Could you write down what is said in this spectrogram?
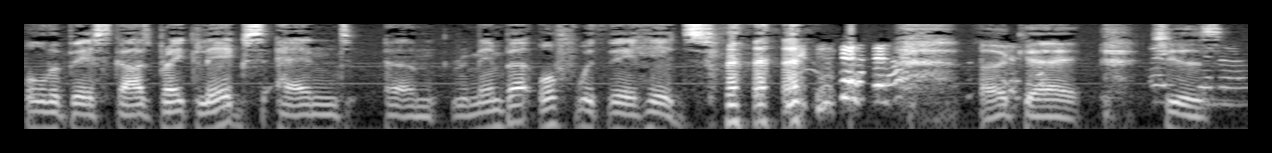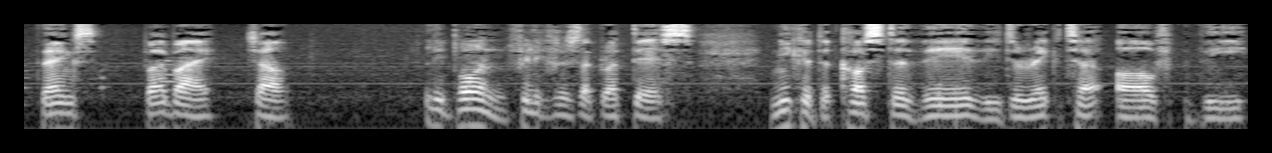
All the best, guys. Break legs and um, remember, off with their heads. okay. Cheers. Thanks. Bye bye. Ciao. Lipon, Felix Socrates, Neka da Costa there, the director of the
